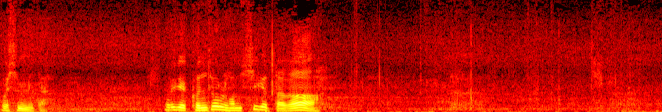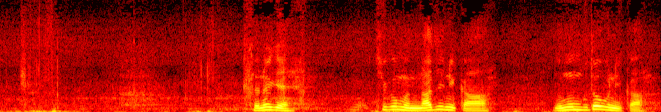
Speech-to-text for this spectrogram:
곳입니다. 이렇게 건조를 한번 시켰다가 저녁에 지금은 낮이니까 너무 무더우니까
